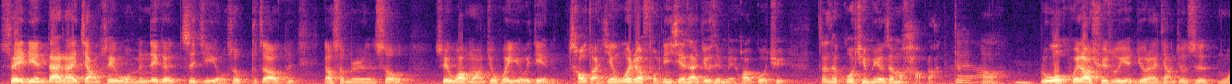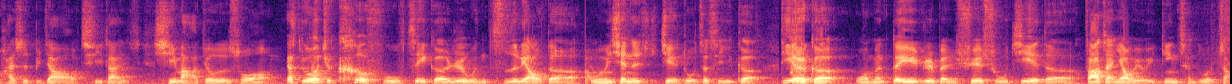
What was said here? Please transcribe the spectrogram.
所以连带来讲，所以我们那个自己有时候不知道要什么人收，所以往往就会有一点超短线，为了否定现在，就是美化过去。但是过去没有这么好了，对啊。啊，如果回到学术研究来讲，就是我还是比较期待，起码就是说要如何去克服这个日文资料的文献的解读，这是一个。第二个，我们对于日本学术界的发展要有一定程度的掌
